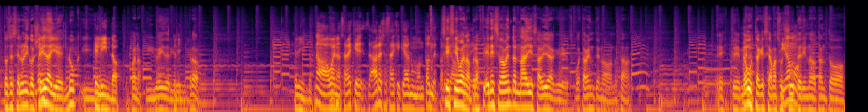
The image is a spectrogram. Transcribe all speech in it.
Entonces el único Buenísimo. Jedi es Luke y. Qué lindo. Bueno, y Vader y el lindo. Emperador. Qué lindo. No, bueno, sabés que ahora ya sabés que quedaron un montón de Sí, sí, bueno, pero en ese momento nadie sabía que supuestamente no, no estaban. Este, me Bueno, gusta que sea más un shooter y no tanto.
